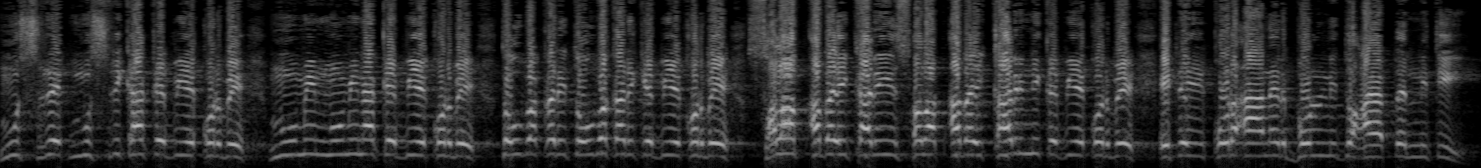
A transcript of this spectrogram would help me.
মুশরিক, মুশরিকাকে বিয়ে করবে। মুমিন, মুমিনাকে বিয়ে করবে। তৌবাকারী, তৌবাকারীকে বিয়ে করবে। সলাৎ আদায়কারী, সলাৎ আদায়কারিনীকে বিয়ে করবে। এটাই কোরআনের বর্ণিত আয়াতের নীতি।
